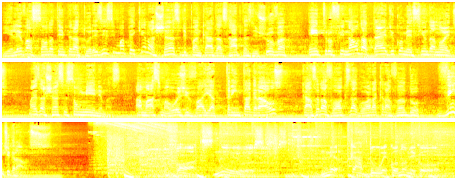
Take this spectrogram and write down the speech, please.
e elevação da temperatura. Existe uma pequena chance de pancadas rápidas de chuva entre o final da tarde e o comecinho da noite, mas as chances são mínimas. A máxima hoje vai a 30 graus, Casa da Vox agora cravando 20 graus. Vox News. Mercado Econômico.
